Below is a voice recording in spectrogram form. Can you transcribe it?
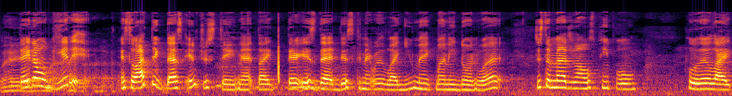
They don't get it. And so I think that's interesting that like there is that disconnect where like you make money doing what? Just imagine all those people who they're like,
